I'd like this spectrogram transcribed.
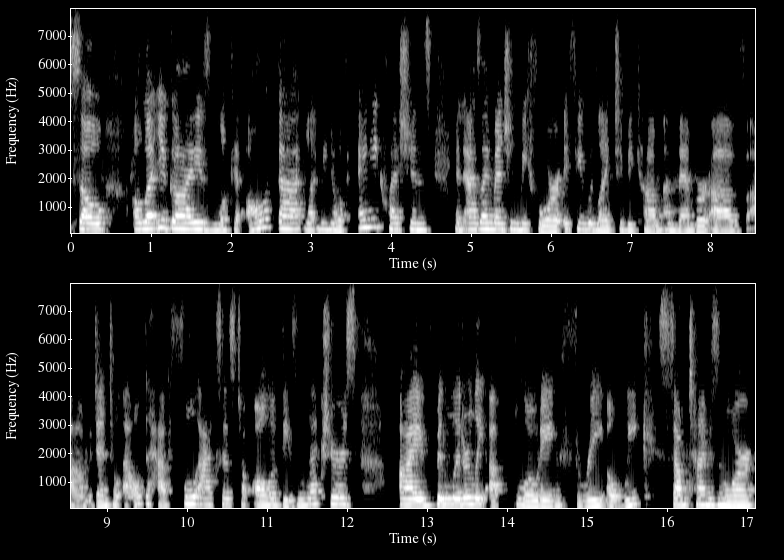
So I'll let you guys look at all of that. Let me know of any questions. And as I mentioned before, if you would like to become a member of um, Dentalelle to have full access to all of these lectures, I've been literally uploading three a week, sometimes more.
